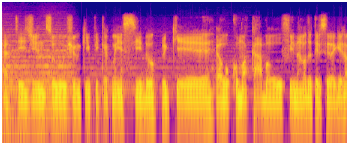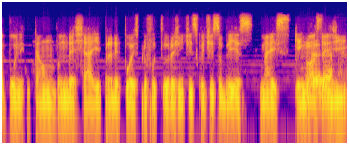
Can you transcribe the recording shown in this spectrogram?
Cartesian Solution que fica conhecido porque é o, como acaba o final da Terceira Guerra Púnica. Então vamos deixar aí para depois, para o futuro a gente discutir sobre isso. Mas quem gosta é. de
